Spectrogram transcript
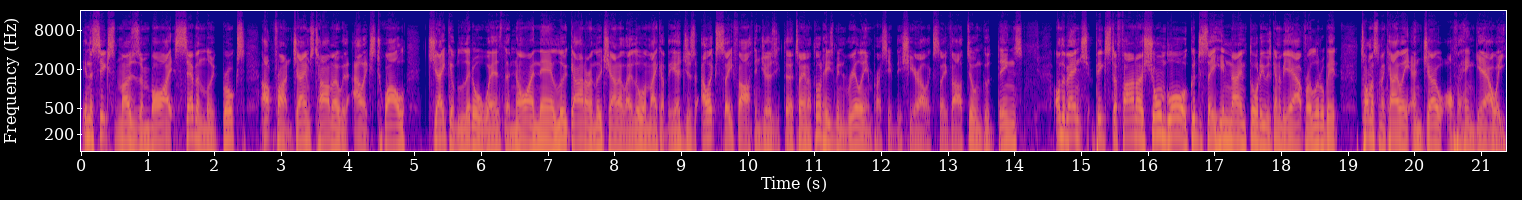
In the six, Moses Mbye, seven, Luke Brooks. Up front, James Tamou with Alex Twal. Jacob Liddle wears the nine there. Luke Garner and Luciano Leilua make up the edges. Alex Seyfarth in jersey 13. I thought he's been really impressive this year, Alex Seyfarth, doing good things. On the bench, Big Stefano, Shawn Blore, good to see him named. Thought he was going to be out for a little bit. Thomas Mikaele and Joe Ofahengaue,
